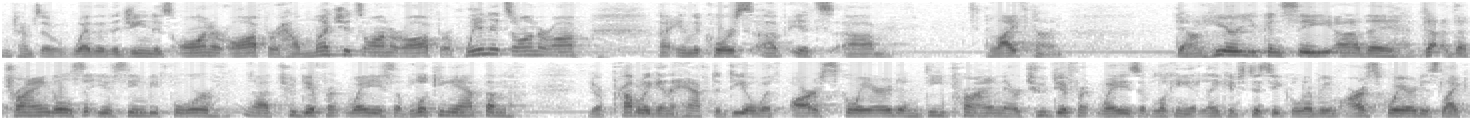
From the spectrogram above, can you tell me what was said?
in terms of whether the gene is on or off or how much it's on or off or when it's on or off uh, in the course of its um, lifetime. Down here you can see uh, the, the triangles that you've seen before, uh, two different ways of looking at them. You're probably going to have to deal with R squared and D prime. There are two different ways of looking at linkage disequilibrium. R squared is like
